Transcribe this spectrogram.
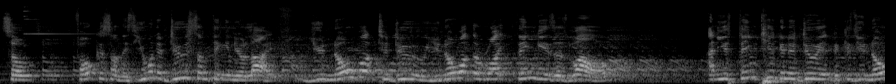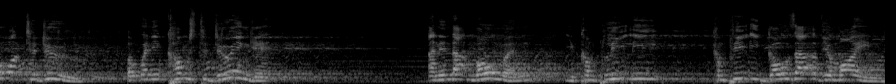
So focus on this. You want to do something in your life. You know what to do. You know what the right thing is as well. And you think you're going to do it because you know what to do. But when it comes to doing it, and in that moment, you completely, completely goes out of your mind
